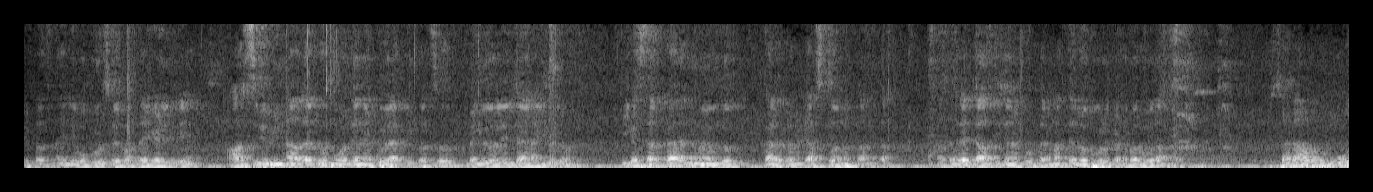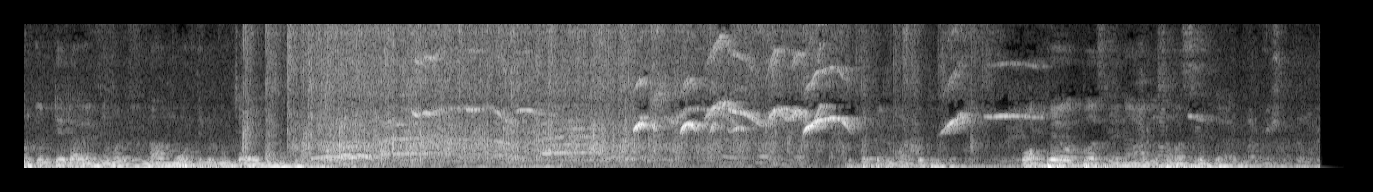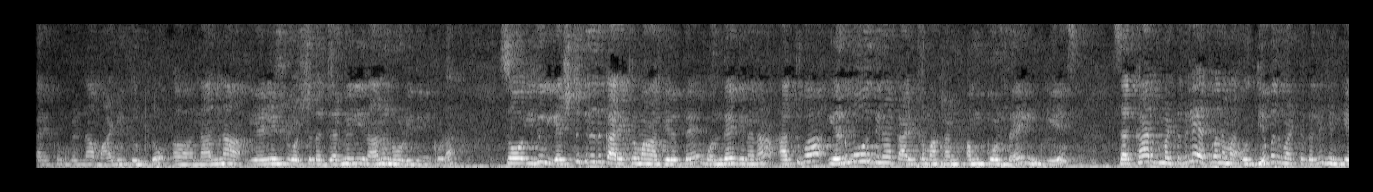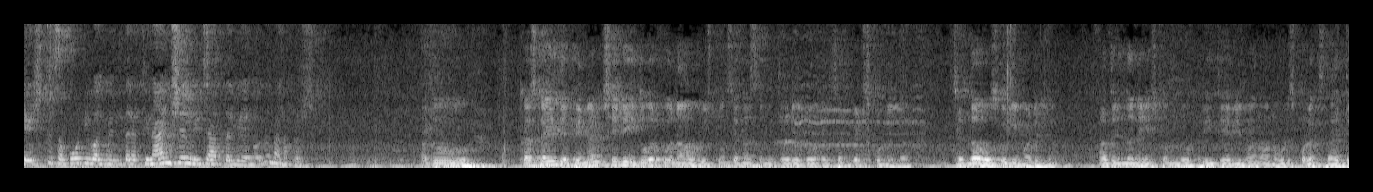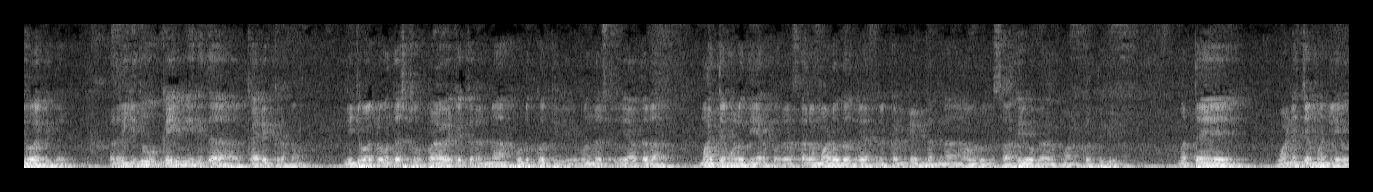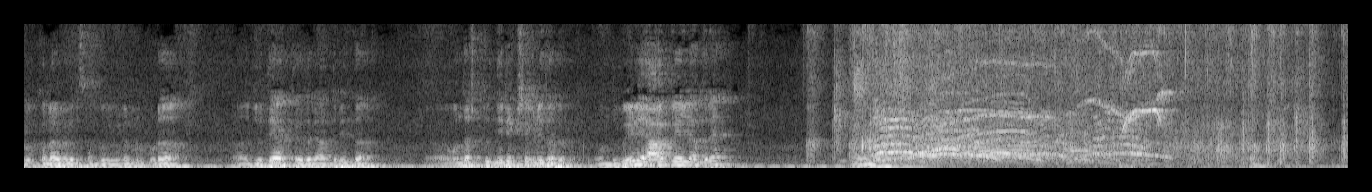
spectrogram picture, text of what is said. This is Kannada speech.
ಪೀಪಲ್ಸ್ನ ಇಲ್ಲಿ ಒಗ್ಗೂಡಿಸಬೇಕು ಅಂತ ಹೇಳಿದ್ರಿ. R C B win ಆದಾಗಲೂ more than two lakh peoples ಬೆಂಗಳೂರಲ್ಲಿ ಜಾಯ್ನ್ ಆಗಿದ್ರು. ಈಗ ಸರ್ಕಾರ ನಿಮ್ಮ ಒಂದು ಕಾರ್ಯಕ್ರಮಕ್ಕೆ ಅಸ್ತು ಅನ್ನುತ್ತಾ ಅಂತ. ಅಂದ್ರೆ ಜಾಸ್ತಿ ಜನ ಕೂಡ್ತಾರೆ, ಮತ್ತೆ ಲೋಪಗಳು ಕಂಡು ಬರ್ಬೋದಾ ಅಂತ. ಸರ್, ಅವರು ಮೂರು ಗಂಟೆಯಲ್ಲಿ ಆಯೋಜನೆ ಮಾಡಿದ್ರು. ನಾವು ಮೂರು ತಿಂಗಳ ಮುಂಚೆ ಆಯೋಜನೆ ಮಾಡಿದ್ರು ಮಾಡ್ಕೊತೀವಿ ಒಬ್ಬೇ ಒಬ್ಬ ಸೇನಾನಿಗೂ ಸಮಸ್ಯೆ ಇದ್ದಾರೆ ಕಾರ್ಯಕ್ರಮಗಳನ್ನ ಮಾಡಿದ್ದುಂಟು. ನನ್ನ ಏಳೆಂಟು ವರ್ಷದ ಜರ್ನಲಿ ನಾನು ನೋಡಿದ್ದೀನಿ ಕೂಡ. ಸೊ ಇದು ಎಷ್ಟು ದಿನದ ಕಾರ್ಯಕ್ರಮ ಆಗಿರುತ್ತೆ? ಒಂದೇ ದಿನನ? ಅಥವಾ ಎರಡು ಮೂರು ದಿನ ಕಾರ್ಯಕ್ರಮ ಹಮ್- ಹಮ್ಮಿಕೊಂಡ್ರೆ ಇನ್ ಕೇಸ್ ಸರ್ಕಾರದ ಮಟ್ಟದಲ್ಲಿ ಅಥವಾ ನಮ್ಮ ಉದ್ಯಮದ ಮಟ್ಟದಲ್ಲಿ ನಿಮಗೆ ಎಷ್ಟು ಸಪೋರ್ಟಿವ್ ಆಗಿ ನಿಲ್ತಾರೆ ಫಿನಾನ್ಷಿಯಲ್ ವಿಚಾರದಲ್ಲಿ ಅನ್ನೋದು ನನ್ನ ಪ್ರಶ್ನೆ. ಅದು ಕಷ್ಟ ಇದೆ. ಫಿನಾನ್ಷಿಯಲಿ ಇದುವರೆಗೂ ನಾವು ವಿಷ್ಣು ಸೇನಾ ಸಮಿತಿಯವರೆಲ್ಲೂ ಹೆಸರು ಬೆಳೆಸ್ಕೊಂಡಿಲ್ಲ ಚಂದ ವಸೂಲಿ ಮಾಡಿಲ್ಲ. ಅದರಿಂದನೇ ಇಷ್ಟೊಂದು ಪ್ರೀತಿಯ ಅಭಿಮಾನವನ್ನು ಉಳಿಸ್ಕೊಳ್ಳೋಕೆ ಸಾಧ್ಯವಾಗಿದೆ. ಆದರೆ ಇದು ಕೈ ಮೀರಿದ ಕಾರ್ಯಕ್ರಮ. ನಿಜವಾಗ್ಲೂ ಒಂದಷ್ಟು ಪ್ರಾಯೋಜಕರನ್ನು ಹುಡುಕೋತೀವಿ ಒಂದಷ್ಟು ಯಾವ್ದಾರ ಮಾಧ್ಯಮಗಳು ನೇರ ಪ್ರಸಾರ ಮಾಡೋದಾದರೆ ಅದರ ಕಂಟೆಂಟನ್ನು ಅವರು ಸಹಯೋಗ ಮಾಡ್ಕೋತೀವಿ. ಮತ್ತು ವಾಣಿಜ್ಯ ಮಂಡಳಿಯವರು ಕಲಾವಿದರ ಸಂಘ ಇವರೆಲ್ಲರೂ ಕೂಡ ಜೊತೆ ಆಗ್ತಾ ಇದ್ದಾರೆ. ಆದ್ದರಿಂದ ಒಂದಷ್ಟು ನಿರೀಕ್ಷೆಗಳಿದ್ದಾವೆ ಒಂದು ವೇಳೆ ಆಗಲಿಲ್ಲ ಅಂದರೆ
